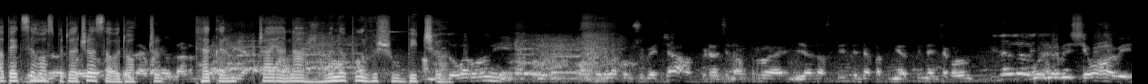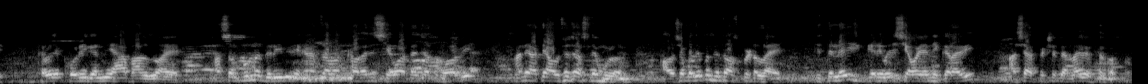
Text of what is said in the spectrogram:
अपेक्स हॉस्पिटलच्या सव डॉक्टर थकन चायाना मनपूर्व शुभेच्छा. हॉस्पिटलला खूप शुभेच्छा. हॉस्पिटलचे डॉक्टर इजाज असतील त्यांच्या पत्नी असतील त्यांच्याकडून गोरगरिबी सेवा व्हावी. खरं म्हणजे खोरी गल्ली हा भाग जो आहे हा संपूर्ण गरिबी रेखांचा भागाची म्हणजे सेवा त्याच्यात व्हावी. आणि आता औषध असल्यामुळं औषधामध्ये पण त्यांचं हॉस्पिटल आहे. तिथल्याही गरिबाची सेवा यांनी करावी अशा अपेक्षा त्यांना व्यक्त करतो.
